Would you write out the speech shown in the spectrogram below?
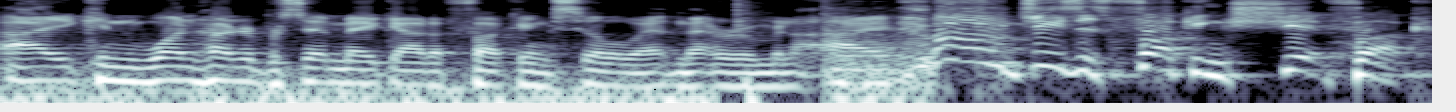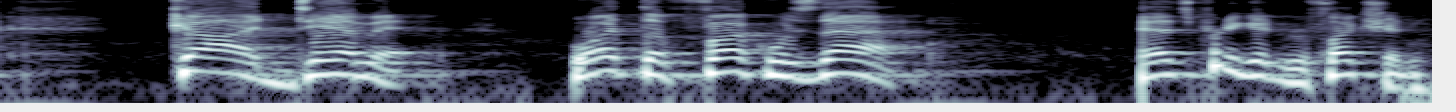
I can 100% make out a fucking silhouette in that room and I... Oh, Jesus fucking shit, fuck. God damn it. What the fuck was that? Yeah, that's pretty good reflection.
